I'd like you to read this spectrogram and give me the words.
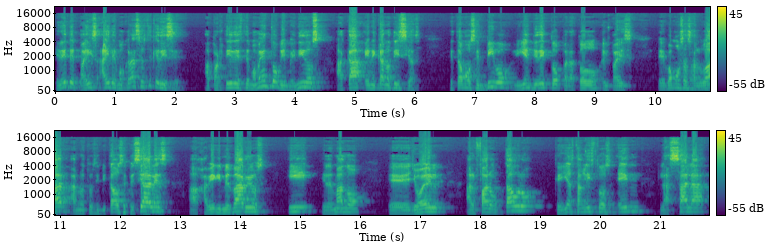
En este país hay democracia, ¿usted qué dice? A partir de este momento, bienvenidos acá en EK Noticias. Estamos en vivo y en directo para todo el país. Eh, vamos a saludar a nuestros invitados especiales, a Javier Guimés Barrios y el hermano eh, Joel Alfaro Tauro, que ya están listos en la sala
